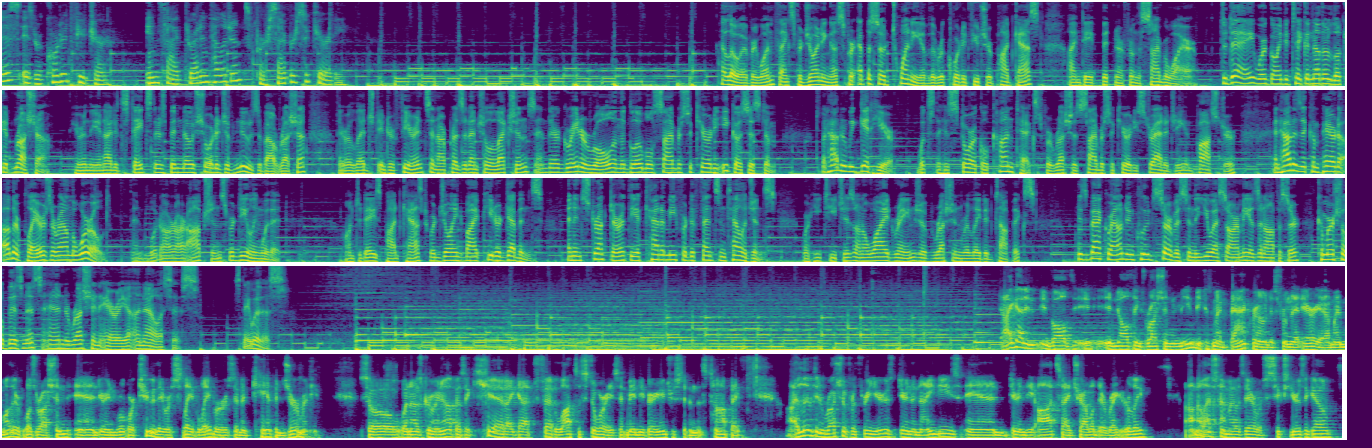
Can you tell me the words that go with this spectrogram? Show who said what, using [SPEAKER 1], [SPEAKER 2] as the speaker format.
[SPEAKER 1] This is Recorded Future Inside Threat Intelligence for Cybersecurity.
[SPEAKER 2] Hello, everyone. Thanks for joining us for episode 20 of the Recorded Future podcast. I'm Dave Bittner from the Cyberwire. Today, we're going to take another look at Russia. Here in the United States, there's been no shortage of news about Russia, their alleged interference in our presidential elections, and their greater role in the global cybersecurity ecosystem. But how did we get here? What's the historical context for Russia's cybersecurity strategy and posture? And how does it compare to other players around the world? And what are our options for dealing with it? On today's podcast, we're joined by Peter Debbins, an instructor at the Academy for Defense Intelligence, where he teaches on a wide range of Russian related topics. His background includes service in the U.S. Army as an officer, commercial business, and Russian area analysis. Stay with us.
[SPEAKER 3] I got in, involved in, in, all things Russian mainly because my background is from that area. My mother was Russian, and during World War II, they were slave laborers in a camp in Germany. So when I was growing up as a kid, I got fed lots of stories that made me very interested in this topic. I lived in Russia for three years during the 90s, and during the aughts, I traveled there regularly. Uh, my last time I was there was six years ago.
